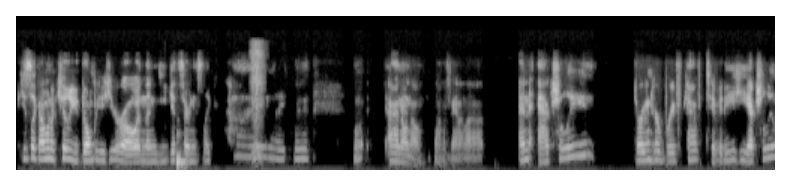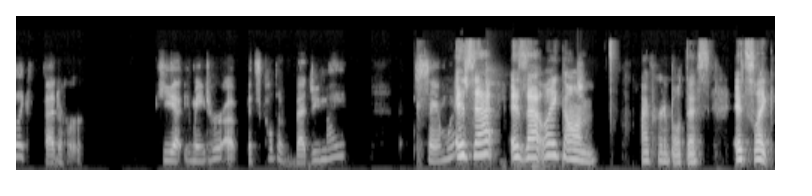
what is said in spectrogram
He's like, I want to kill you, don't be a hero. And then he gets there and he's like, hi, like, I don't know, not a fan of that. And actually, during her brief captivity, he actually like fed her. He, he made her a, it's called a Vegemite sandwich. Is that is that like um? I've heard about this. It's like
